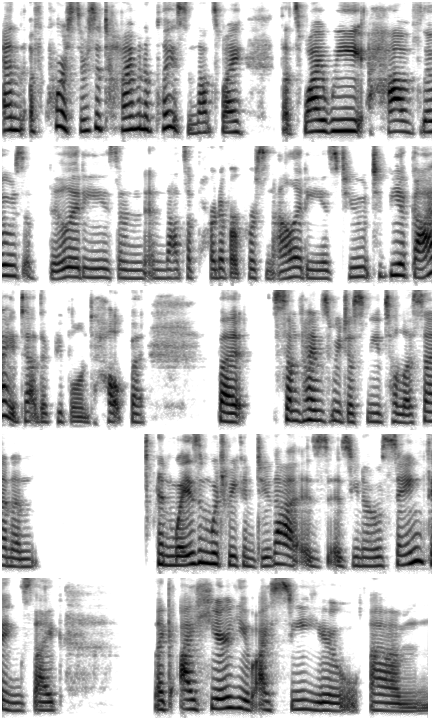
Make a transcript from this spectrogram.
and of course there's a time and a place and that's why that's why we have those abilities and and that's a part of our personality is to to be a guide to other people and to help but but sometimes we just need to listen and and ways in which we can do that is is you know saying things like like i hear you i see you um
